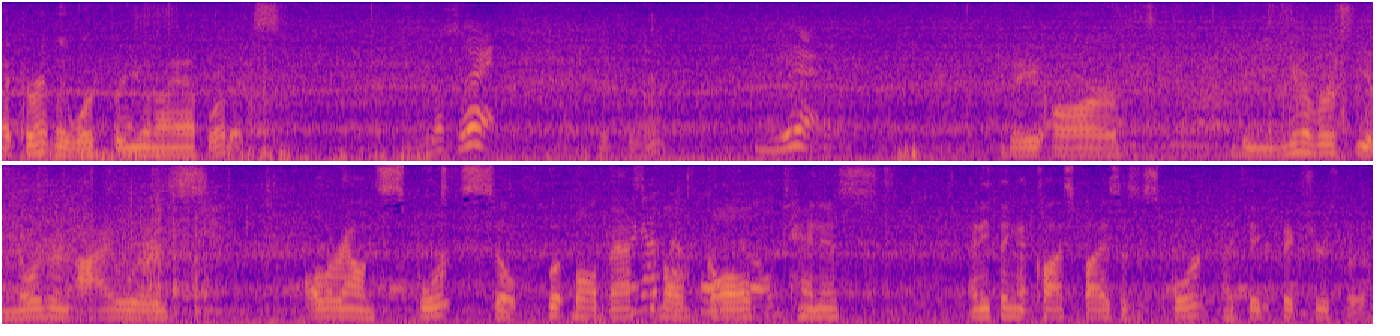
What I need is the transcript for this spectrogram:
I currently work for UNI Athletics. What's that? Yeah. They are the University of Northern Iowa's all-around sports, so football, basketball, golf, field. tennis, anything that classifies as a sport, I take pictures for them.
